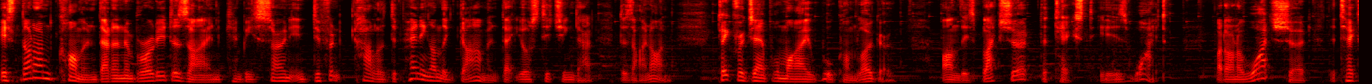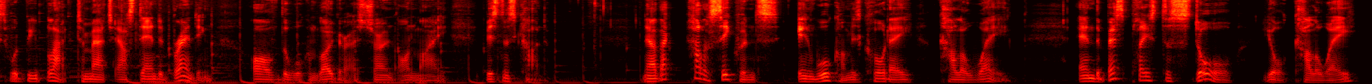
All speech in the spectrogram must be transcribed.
It's not uncommon that an embroidery design can be sewn in different colors depending on the garment that you're stitching that design on. Take for example my Wilcom logo. On this black shirt, the text is white, but on a white shirt, the text would be black to match our standard branding of the Wilcom logo as shown on my business card. Now that color sequence in Wilcom is called a colorway, and the best place to store your colorway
